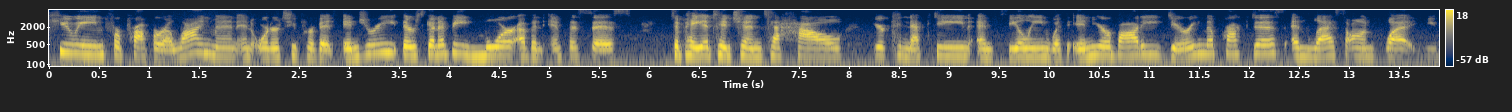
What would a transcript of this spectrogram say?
cueing for proper alignment in order to prevent injury, there's going to be more of an emphasis to pay attention to how you're connecting and feeling within your body during the practice and less on what you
